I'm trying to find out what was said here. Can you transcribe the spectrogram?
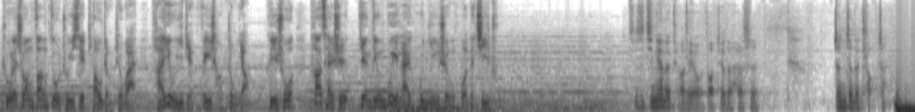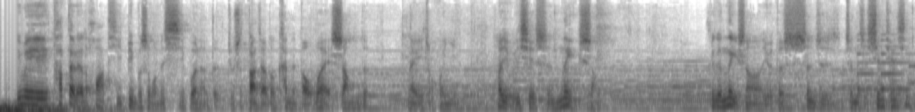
除了双方做出一些调整之外，还有一点非常重要，可以说，它才是奠定未来婚姻生活的基础。其实今天的调解，我倒觉得还是真正的挑战，因为它带来的话题并不是我们习惯了的，就是大家都看得到外伤的那一种婚姻，它有一些是内伤。这个内伤有的甚至真的是先天性的，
